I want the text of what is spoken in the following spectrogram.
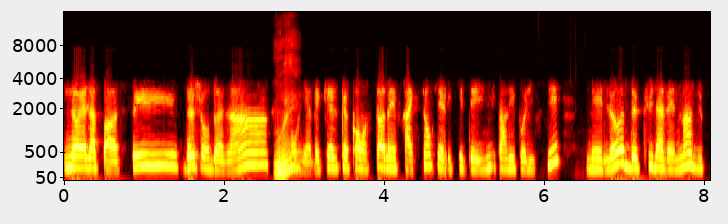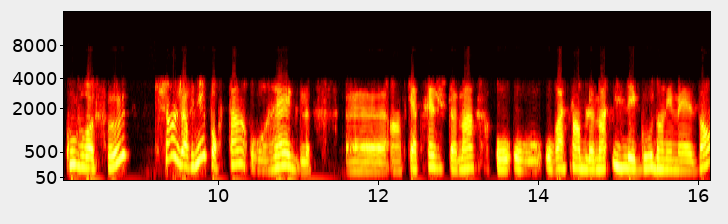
Noël a passé, deux jours de l'an. Ouais. Bon, il y avait quelques constats d'infraction qui avaient étaient émis par les policiers. Mais là, depuis l'avènement du couvre-feu, qui change rien pourtant aux règles euh, en ce qui a trait justement aux, aux- aux rassemblements illégaux dans les maisons,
